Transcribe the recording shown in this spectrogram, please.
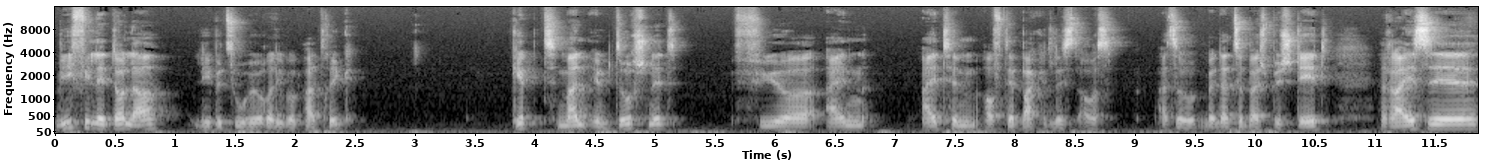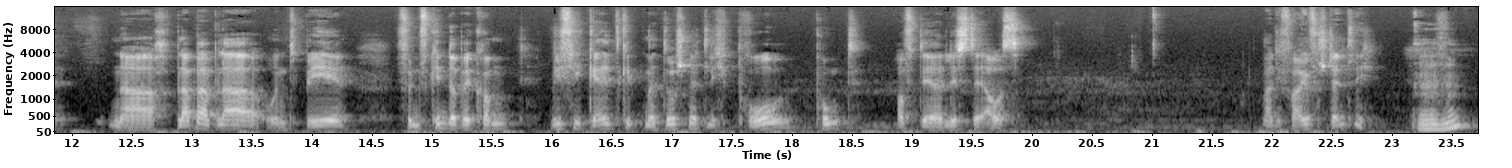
Wie viele Dollar, liebe Zuhörer, lieber Patrick, gibt man im Durchschnitt für ein Item auf der Bucketlist aus? Also wenn da zum Beispiel steht, Reise nach bla bla bla und B, fünf Kinder bekommen, wie viel Geld gibt man durchschnittlich pro Punkt auf der Liste aus? War die Frage verständlich? Mhm.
